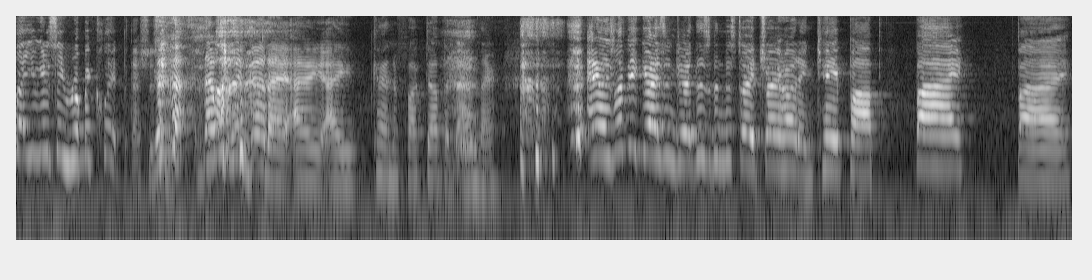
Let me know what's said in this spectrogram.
I thought you were going to say rub a clit, but that's just. that would have been good. I, I, I kind of fucked up at the end there. Anyways, hope you guys enjoyed. This has been Mr. I Try Hard and K pop. Bye. Bye.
